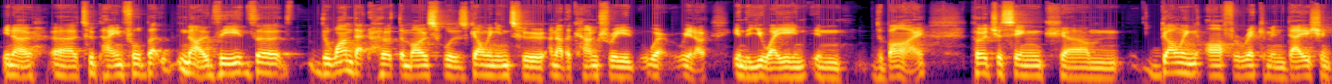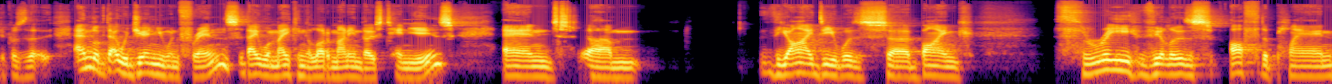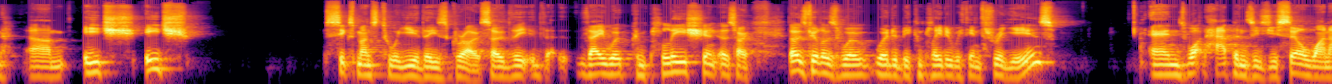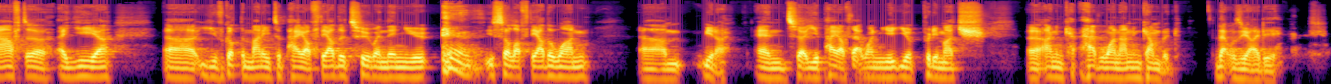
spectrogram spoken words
you know uh, too painful. But no, the the the one that hurt the most was going into another country where you know in the UAE in, in Dubai, purchasing, um, going off a recommendation because the and look, they were genuine friends. They were making a lot of money in those ten years, and um, the idea was uh, buying three villas off the plan. Um, each each six months to a year these grow. So the, the they were completion. Uh, sorry, those villas were were to be completed within three years. And what happens is you sell one after a year, uh, you've got the money to pay off the other two, and then you you sell off the other one, um, you know, and so you pay off that one. You, you're pretty much uh, un- have one unencumbered. That was the idea,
